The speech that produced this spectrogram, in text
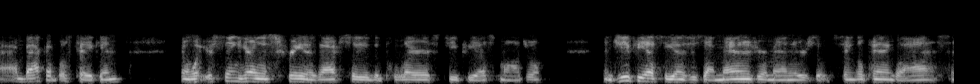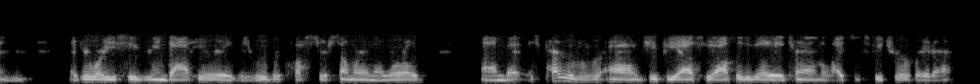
a backup was taken. And what you're seeing here on the screen is actually the Polaris GPS module. And GPS, again, is just that manager managers of single pane of glass. And everywhere you see a green dot here is a Rubrik cluster somewhere in the world. Um, but as part of uh, GPS, we also have the ability to turn on the license feature of radar.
